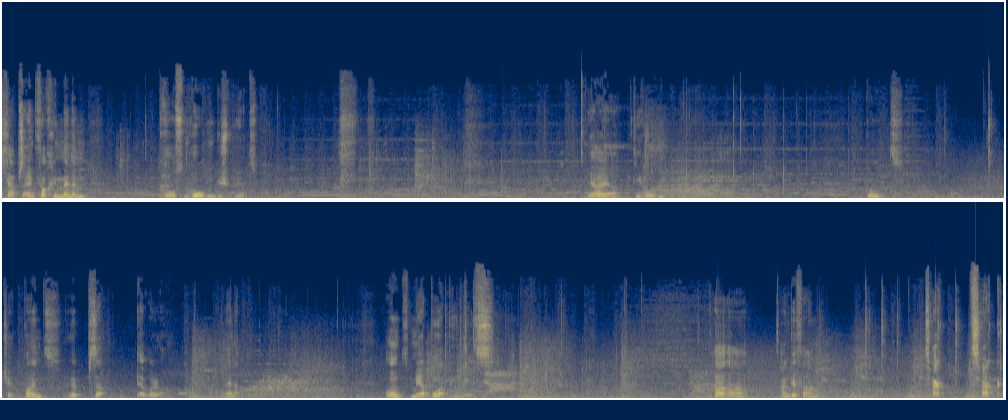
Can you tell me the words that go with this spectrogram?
Ich habe es einfach in meinem großen Hoden gespürt. ja, ja, die Hoden. Gut. Checkpoint. Hüpsa. Jawohl. Männer. Und mehr Bohrbeetles. Haha. Angefahren. Zack, zack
